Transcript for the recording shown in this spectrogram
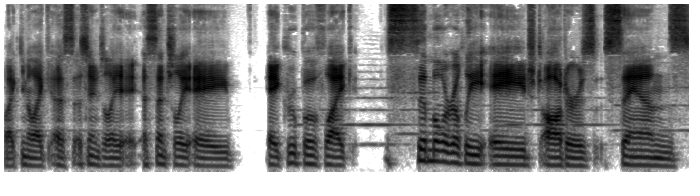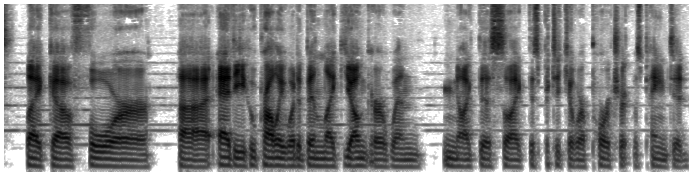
like you know like essentially essentially a a group of like similarly aged otters sans like uh, for uh, Eddie, who probably would have been like younger when you know like this like this particular portrait was painted.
